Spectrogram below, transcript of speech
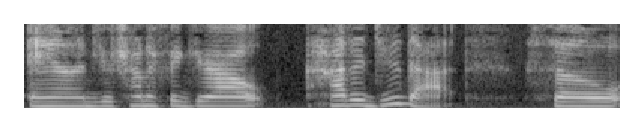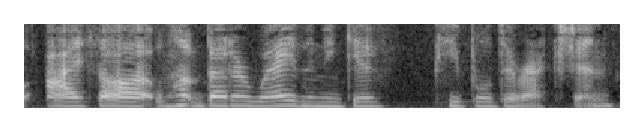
and you're trying to figure out how to do that. So I thought, what better way than to give people direction?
